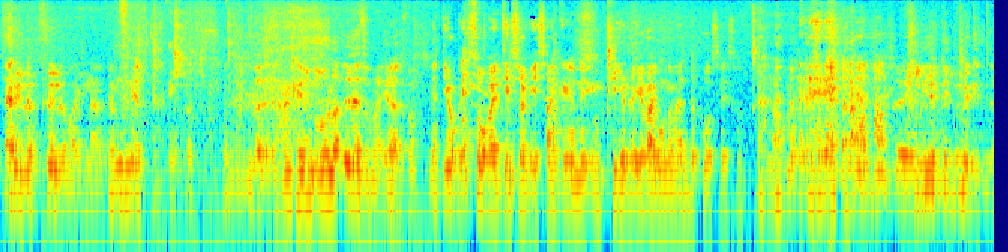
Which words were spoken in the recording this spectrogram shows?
Fyller-. Han kan ju inte rulla över mig i alla fall. Inte jobbigt att sova i till service. Han kan ju klirra ju varje gång han vänder på sig. Så. Eh, Mycket, mycket eh,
